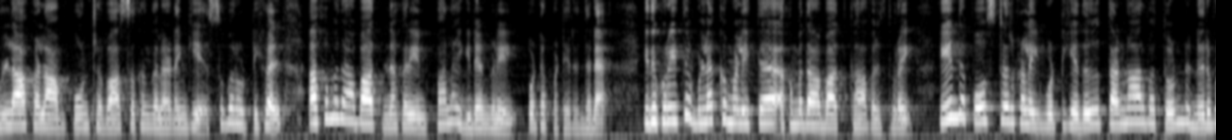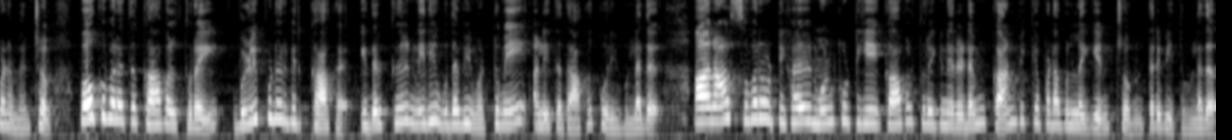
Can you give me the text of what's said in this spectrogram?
உள்ளாகலாம் போன்ற வாசகங்கள் அடங்கிய சுவரொட்டிகள் அகமதாபாத் நகரின் பல இடங்களில் ஒட்டப்பட்டிருந்தன. இதுகுறித்து விளக்கமளித்த அகமதாபாத் காவல்துறை இந்த போஸ்டர்களை ஒட்டியது தன்னார்வ தொண்டு நிறுவனம் என்றும் போக்குவரத்து காவல்துறை விழிப்புணர்விற்காக இதற்கு நிதி உதவி மட்டுமே அளித்ததாக கூறியுள்ளது. ஆனால் சுவரொட்டிகள் முன்கூட்டியே காவல்துறையினரிடம் காண்பிக்கப்படவில்லை என்றும் தெரிவித்துள்ளது.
